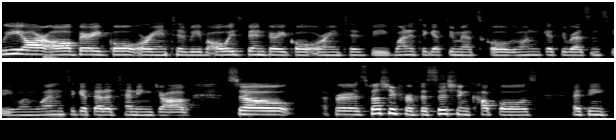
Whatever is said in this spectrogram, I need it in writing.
we are all very goal oriented. We've always been very goal oriented. We wanted to get through med school, we wanted to get through residency, we wanted to get that attending job. So, for especially for physician couples, I think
